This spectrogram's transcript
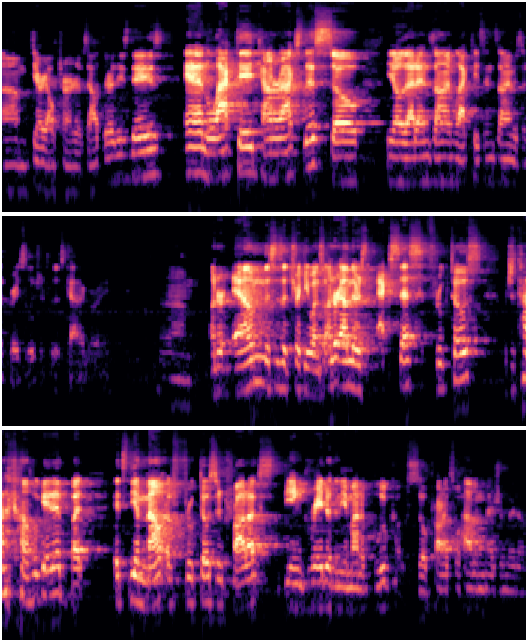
um, dairy alternatives out there these days. And Lactaid counteracts this. So you know that enzyme, lactase enzyme, is a great solution for this category. Um, under M, this is a tricky one. So under M, there's excess fructose, which is kind of complicated, but it's the amount of fructose in products being greater than the amount of glucose. So products will have a measurement of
